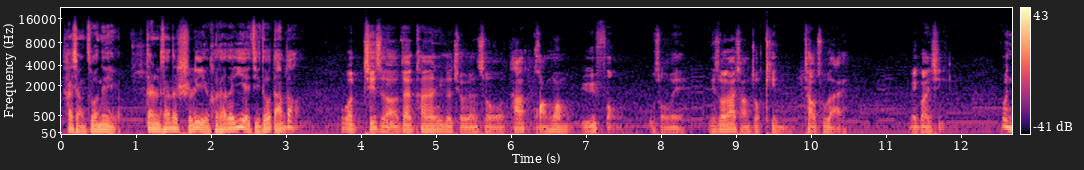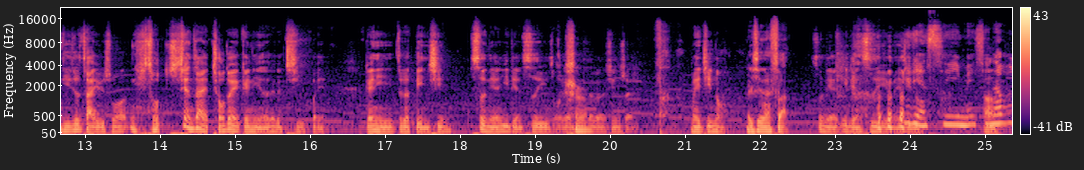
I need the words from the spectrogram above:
他想做那个，但是他的实力和他的业绩都达不到。我其实啊，在看一个球员的时候，他狂妄与否无所谓。你说他想做 king 跳出来，没关系。问题就在于说，你说现在球队给你的这个机会，给你这个顶薪，四年一点四亿左右是的这个薪水，美金哦，而且在算，四年一点四亿美金、哦，点四亿美金，啊那不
